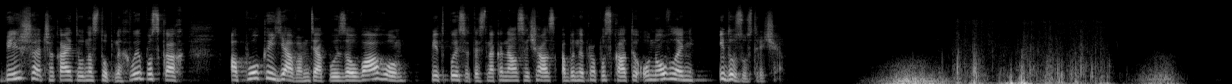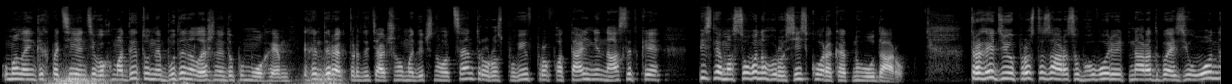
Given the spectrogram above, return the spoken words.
Більше чекайте у наступних випусках. А поки я вам дякую за увагу. Підписуйтесь на канал сейчас, аби не пропускати оновлень. І до зустрічі. У маленьких пацієнтів Охмадиту не буде належної допомоги. Гендиректор дитячого медичного центру розповів про фатальні наслідки після масованого російського ракетного удару. Трагедію просто зараз обговорюють на Радбезі ООН,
